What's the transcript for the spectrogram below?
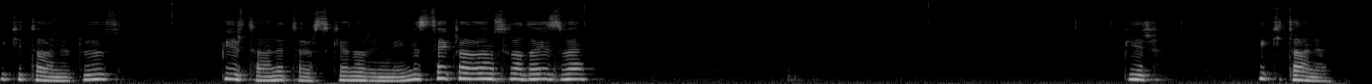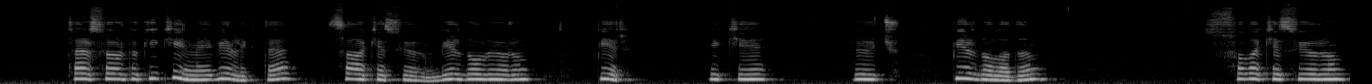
iki tane düz bir tane ters kenar ilmeğimiz. Tekrar ön sıradayız ve bir 2 tane ters ördük. 2 ilmeği birlikte sağa kesiyorum. Bir doluyorum. 1 2 3 bir doladım. Sola kesiyorum.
